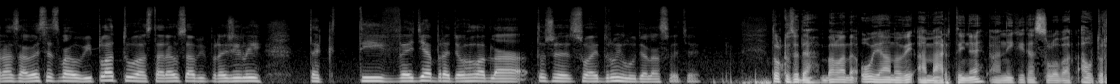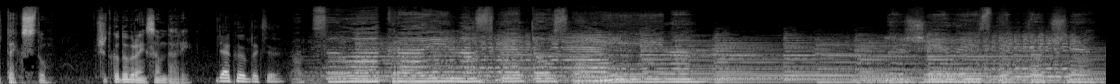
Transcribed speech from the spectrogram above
raz za mesiac majú výplatu a starajú sa, aby prežili, tak tí vedia brať ohľad na to, že sú aj druhí ľudia na svete. Toľko teda balada o Jánovi a Martine a Nikita Slovak, autor textu. Všetko dobré, nech sa vám darí. Ďakujem pekne. A celá krajina to spomína, nežili zbytočne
